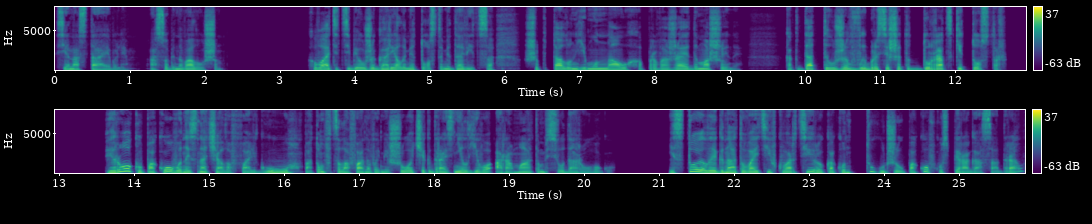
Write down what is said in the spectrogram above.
Все настаивали, особенно Волошин. «Хватит тебе уже горелыми тостами давиться», — шептал он ему на ухо, провожая до машины. «Когда ты уже выбросишь этот дурацкий тостер?» Пирог, упакованный сначала в фольгу, потом в целлофановый мешочек, дразнил его ароматом всю дорогу. И стоило Игнату войти в квартиру, как он тут же упаковку с пирога содрал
